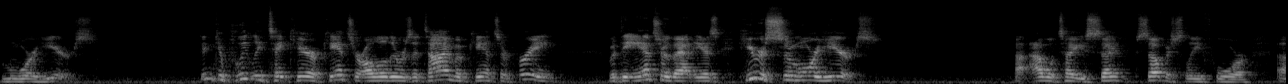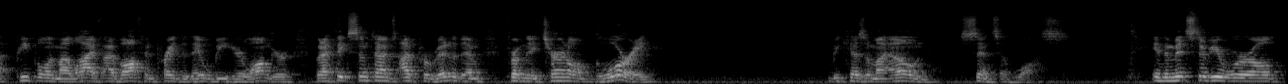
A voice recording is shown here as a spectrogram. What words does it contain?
more years. Didn't completely take care of cancer, although there was a time of cancer free. But the answer to that is here are some more years. I will tell you selfishly for uh, people in my life, I've often prayed that they will be here longer, but I think sometimes I've prevented them from the eternal glory because of my own sense of loss. In the midst of your world,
